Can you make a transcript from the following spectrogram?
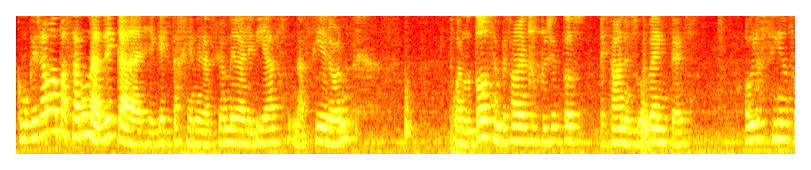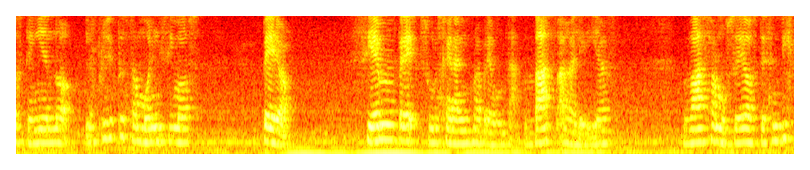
como que ya va a pasar una década desde que esta generación de galerías nacieron. Cuando todos empezaban estos proyectos estaban en sus 20 Hoy los siguen sosteniendo. Los proyectos están buenísimos. Pero siempre surge la misma pregunta. ¿Vas a galerías? ¿Vas a museos? ¿Te sentís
